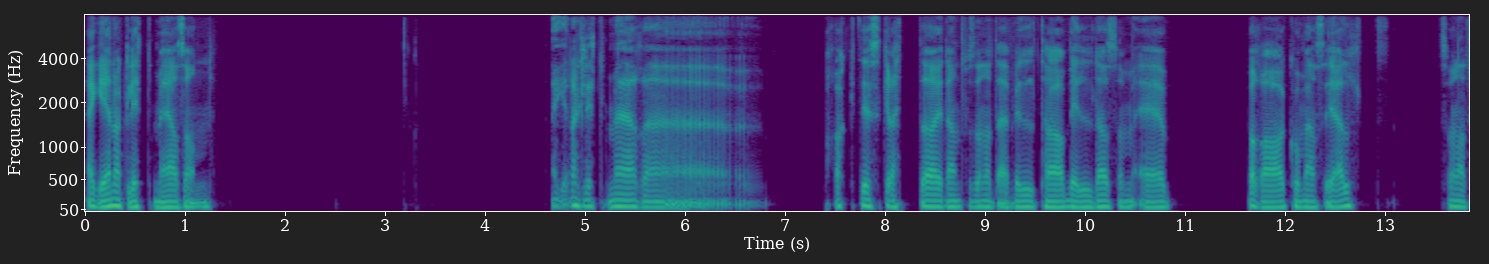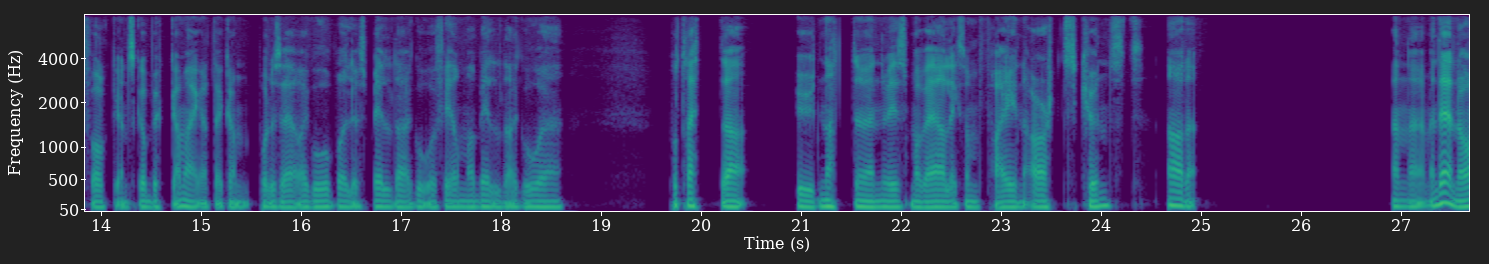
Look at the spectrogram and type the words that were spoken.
Jeg er nok litt mer sånn Jeg er nok litt mer eh, praktisk retta i den forstand at jeg vil ta bilder som er bra kommersielt, sånn at folk ønsker å booke meg, at jeg kan produsere gode bryllupsbilder, gode firmabilder, gode portretter, uten at det nødvendigvis må være liksom fine arts-kunst av det. Men, eh, men, det er nå,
